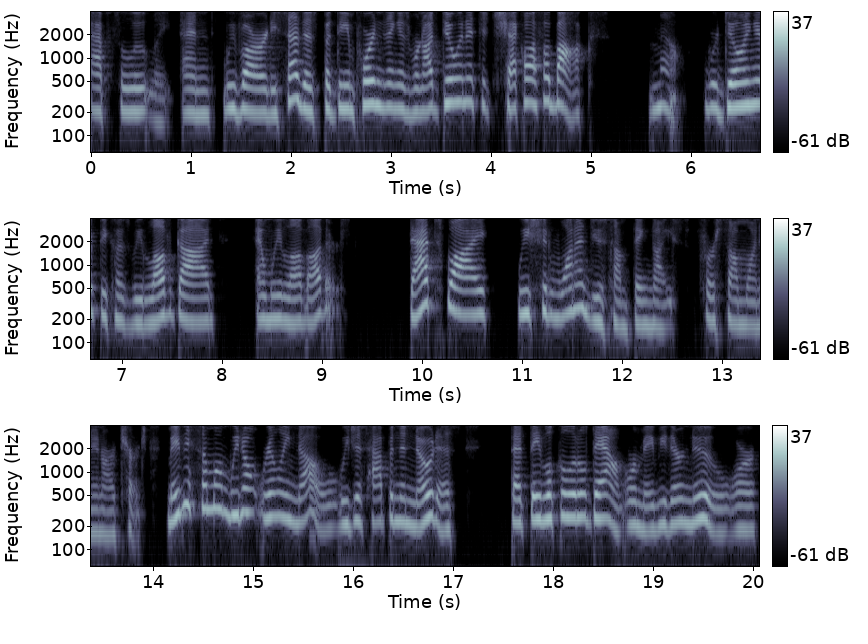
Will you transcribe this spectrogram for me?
Absolutely. And we've already said this, but the important thing is we're not doing it to check off a box. No, we're doing it because we love God and we love others. That's why we should want to do something nice for someone in our church. Maybe someone we don't really know. We just happen to notice that they look a little down, or maybe they're new, or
